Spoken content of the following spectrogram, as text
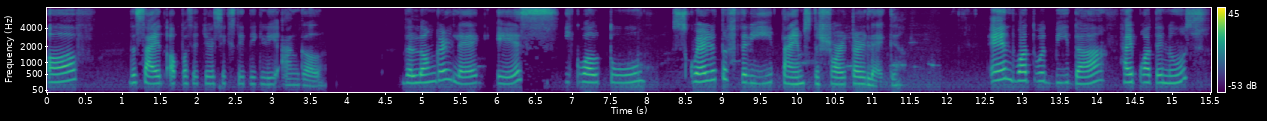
of the side opposite your 60 degree angle? The longer leg is equal to square root of 3 times the shorter leg. And what would be the hypotenuse?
